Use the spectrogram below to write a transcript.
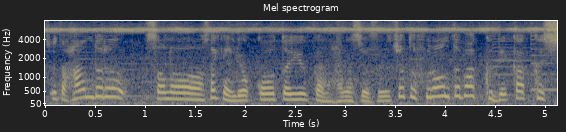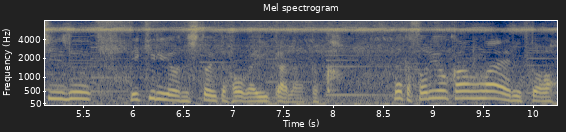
ちょっとハンドル、その、さっきの旅行というかの話をすると、ちょっとフロントバックでかくしる、できるようにしといた方がいいかなとか、なんかそれを考えると、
